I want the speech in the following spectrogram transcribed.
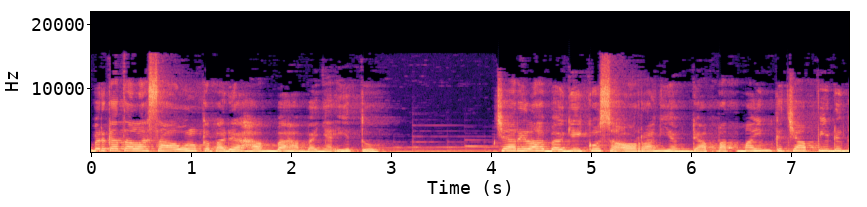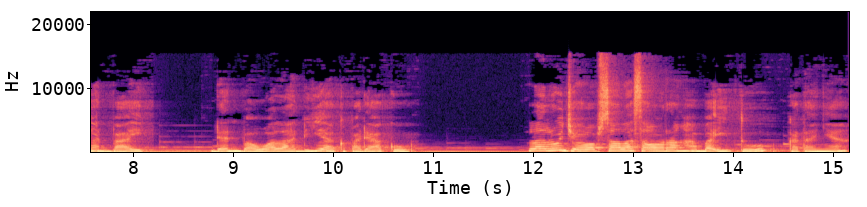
Berkatalah Saul kepada hamba-hambanya itu, Carilah bagiku seorang yang dapat main kecapi dengan baik, dan bawalah dia kepadaku. Lalu jawab salah seorang hamba itu, katanya,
